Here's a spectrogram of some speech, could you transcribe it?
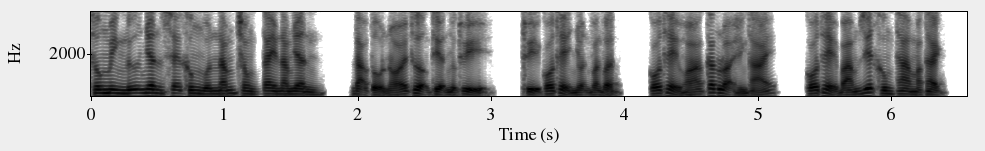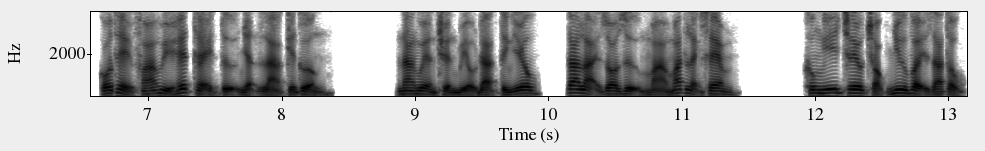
Thông minh nữ nhân sẽ không muốn nắm trong tay nam nhân, đạo tổ nói thượng thiện ngược thủy thủy có thể nhuận vật vật, có thể hóa các loại hình thái, có thể bám giết không tha mặt thạch, có thể phá hủy hết thể tự nhận là kiên cường. Nàng nguyện chuyển biểu đạt tình yêu, ta lại do dự mà mắt lạnh xem. Không nghĩ trêu chọc như vậy gia tộc.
